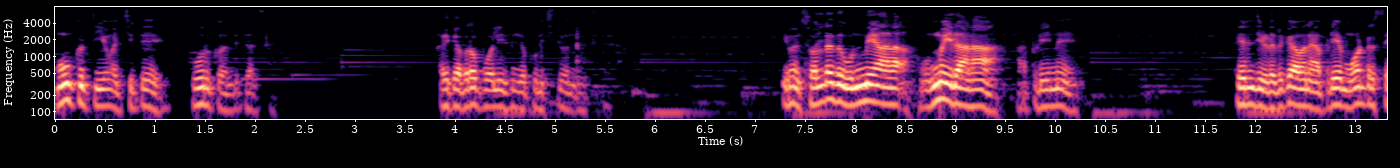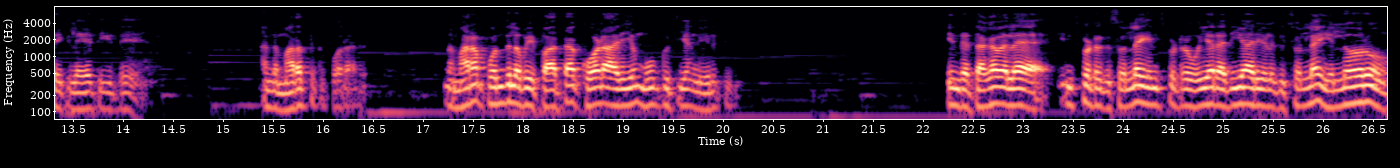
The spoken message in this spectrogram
மூக்குத்தியும் வச்சுட்டு ஊருக்கு வந்துட்டேன் சார். அதுக்கப்புறம் போலீஸுங்க பிடிச்சிட்டு வந்தது சார். இவன் சொல்கிறது உண்மையானா உண்மைதானா அப்படின்னு தெரிஞ்சுக்கிட்டதுக்கு அவனை அப்படியே மோட்டர் சைக்கிளை ஏற்றிக்கிட்டு அந்த மரத்துக்கு போகிறாரு இந்த மரம் பொந்தில் போய் பார்த்தா கோடாரியும் மூக்குத்தியும் அங்கே இருக்குது. இந்த தகவலை இன்ஸ்பெக்டருக்கு சொல்ல இன்ஸ்பெக்டர் உயர் அதிகாரிகளுக்கு சொல்ல எல்லோரும்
